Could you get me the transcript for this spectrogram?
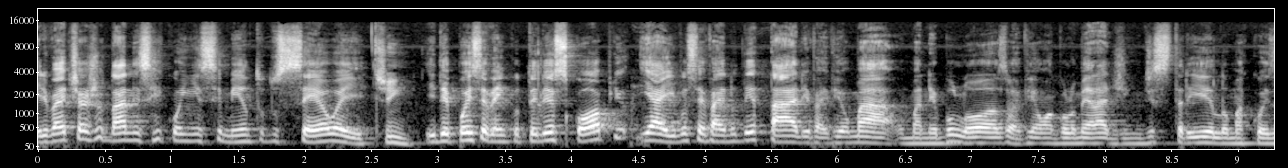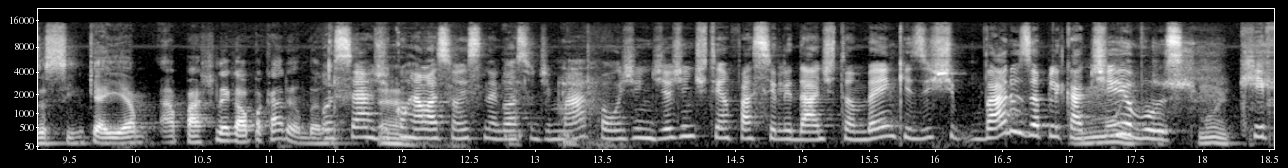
ele vai te ajudar nesse reconhecimento do céu aí. Sim. E depois você vem com o telescópio e aí você vai no detalhe, vai ver uma, uma nebulosa, vai ver um aglomeradinho de estrela, uma coisa assim, que aí é a parte legal pra caramba, né? Ô, Sérgio, com relação a esse negócio de mapa, hoje em dia a gente tem a facilidade também que existe vários aplicativos Muitos, muitos. que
